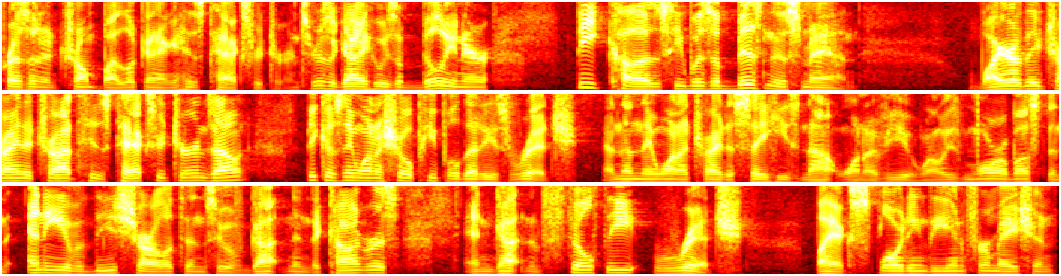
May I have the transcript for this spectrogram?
President Trump by looking at his tax returns. Here's a guy who is a billionaire because he was a businessman. Why are they trying to trot his tax returns out? because they want to show people that he's rich, and then they want to try to say he's not one of you. Well, he's more of us than any of these charlatans who have gotten into Congress and gotten filthy rich by exploiting the information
